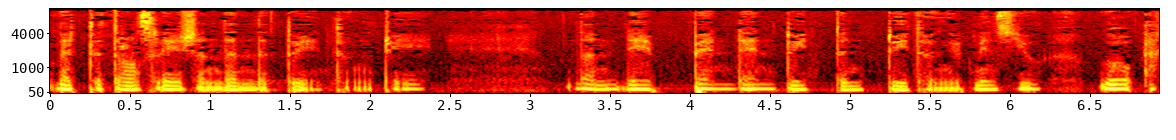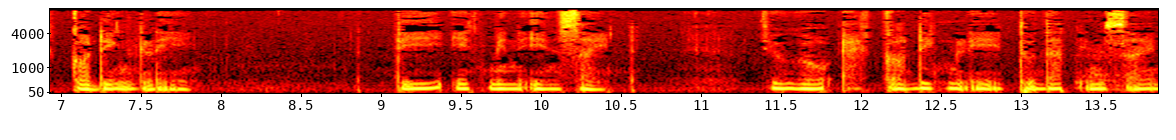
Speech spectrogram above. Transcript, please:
better translation than the tùy thuận trí. Then dependent Tui Tui Thung, it means you go accordingly. T, it means insight. You go accordingly to that insight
